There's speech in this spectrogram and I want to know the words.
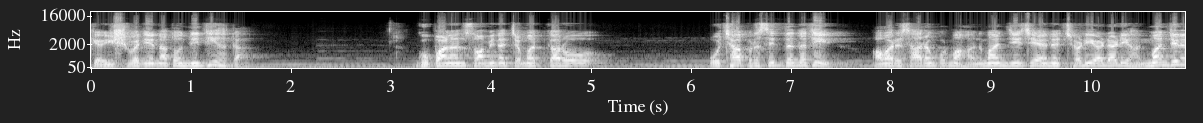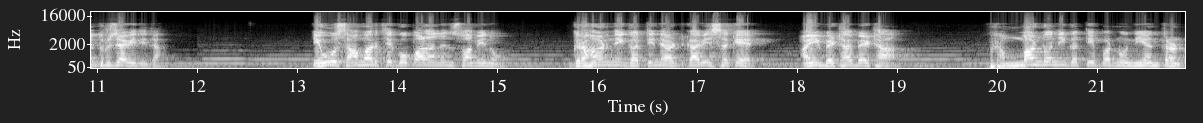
કે ઐશ્વર્યના તો નિધિ હતા. ગોપાળાનંદ સ્વામીના ચમત્કારો ઓછા પ્રસિદ્ધ નથી અમારે સારંગપુરમાં હનુમાનજી છે, એને છડી અડાડી હનુમાનજીને ધ્રુજાવી દીધા. એવું સામર્થ્ય ગોપાળાનંદ સ્વામીનું ગ્રહણની ગતિને અટકાવી શકે, અહીં બેઠા બેઠા બ્રહ્માંડોની ગતિ પરનું નિયંત્રણ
